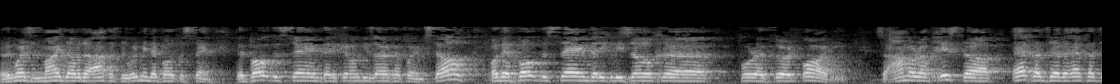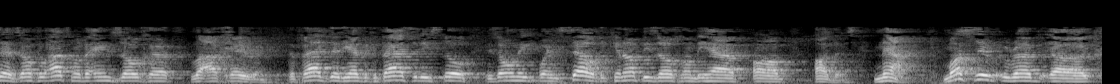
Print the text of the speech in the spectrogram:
Now the Gemara says, My Davada Achasi. What do you mean they're both the same? They're both the same that he can only be Zocha for himself, or they're both the same that he can be Zocha for a third party. So Amar Rav Chisda, Echad Zeh Echad Zeh, Zochel Atzma Ve'ein Zocha La'acherim. The fact that he has the capacity still is only for himself, he cannot be Zocha on behalf of others. Now, Masiv Rav uh,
